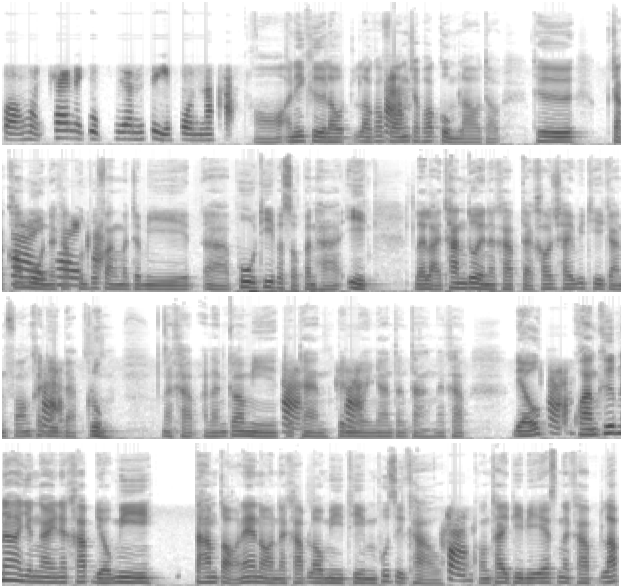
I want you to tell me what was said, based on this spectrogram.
ฟ้องเหมือนแค่ในกลุ่มเพื่อนสี่คนนะคะอ๋ออันนี้คือเราเราก็ค่ะฟ้องเฉพาะกลุ่มเราแต่คือจากข้อมูลนะครับใช่คุณผู้ค่ะฟังมันจะมีอ่าผู้ที่ประสบปัญหาอีกหลาย ๆ ท่านด้วยนะครับ แต่เขาใช้วิธีการฟ้องคดีแบบกลุ่มนะครับ อันนั้นก็มีตัวแทนเป็นหน่วยงานต่างๆนะครับ เดี๋ยวค่ะความคืบหน้ายังไงนะครับ เดี๋ยวมีตามต่อแน่นอนนะครับ เรามีทีมผู้สื่อข่าวค่ะของไทย PBS นะครับ รับ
